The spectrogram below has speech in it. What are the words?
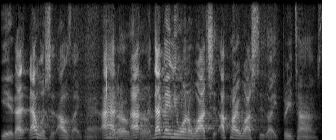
yeah, that that was just I was like, man, I had that to, I, that made me want to watch it. I probably watched it like three times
